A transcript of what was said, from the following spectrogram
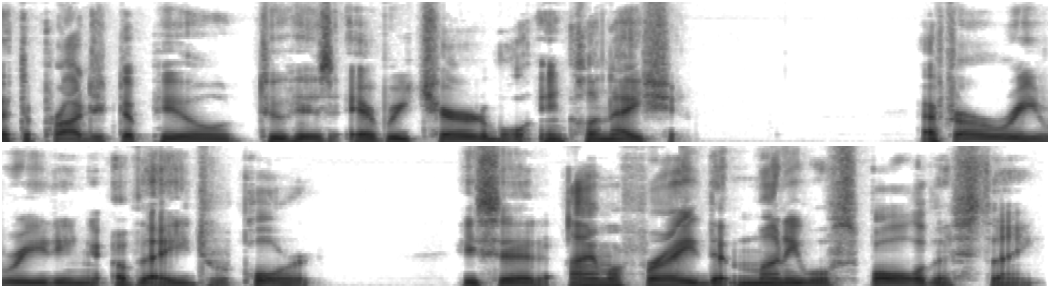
that the project appealed to his every charitable inclination. After a rereading of the Amos report, he said, I am afraid that money will spoil this thing.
